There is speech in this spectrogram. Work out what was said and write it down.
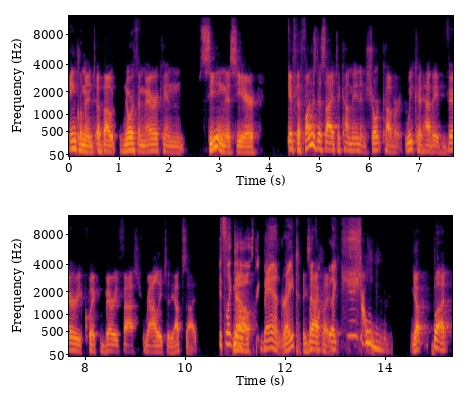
inclement about North American seeding this year, if the funds decide to come in and short cover, we could have a very quick, very fast rally to the upside. It's like that no. elastic band, right? Exactly. Like, like Yep. But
